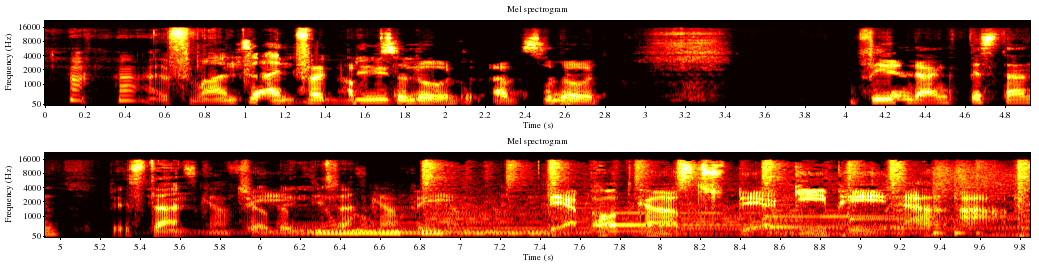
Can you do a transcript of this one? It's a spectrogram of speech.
es war uns ein Vergnügen. Absolut, absolut. Vielen Dank. Bis dann. Bis dann. Ciao, Der Podcast der GPRA.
